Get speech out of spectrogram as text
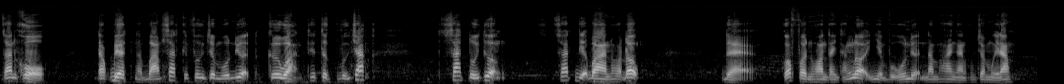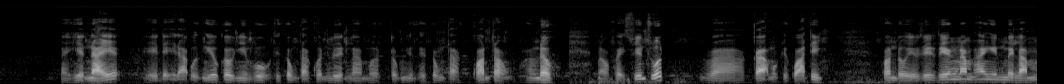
gian khổ, đặc biệt là bám sát cái phương châm huấn luyện cơ bản thiết thực vững chắc, sát đối tượng, sát địa bàn hoạt động để góp phần hoàn thành thắng lợi nhiệm vụ huấn luyện năm 2015. Hiện nay để đáp ứng yêu cầu nhiệm vụ thì công tác huấn luyện là một trong những cái công tác quan trọng hàng đầu. Nó phải xuyên suốt và cả một cái quá trình. Còn đối với riêng năm 2015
